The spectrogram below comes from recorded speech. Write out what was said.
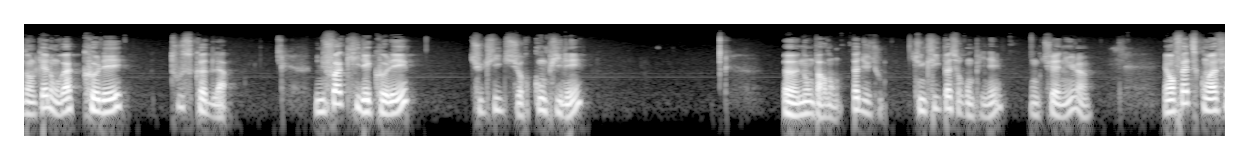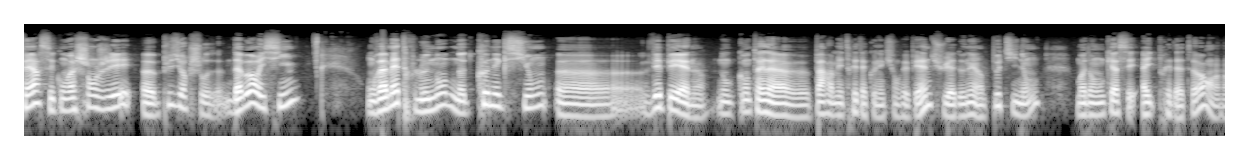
dans lequel on va coller tout ce code-là. Une fois qu'il est collé, tu cliques sur compiler. Euh, non, pardon, pas du tout. Tu ne cliques pas sur compiler, donc tu annules. Et en fait, ce qu'on va faire, c'est qu'on va changer euh, plusieurs choses. D'abord ici, on va mettre le nom de notre connexion euh, VPN. Donc quand tu as paramétré ta connexion VPN, tu lui as donné un petit nom. Moi dans mon cas c'est iPredator.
